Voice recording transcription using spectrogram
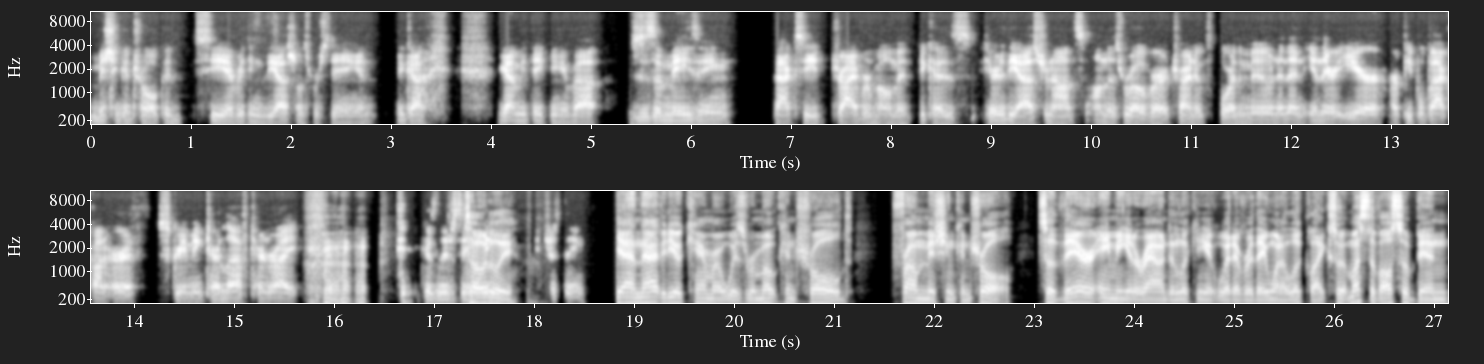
mission control could see everything the astronauts were seeing and it got it got me thinking about this is amazing backseat driver moment because here are the astronauts on this rover trying to explore the moon and then in their ear are people back on earth screaming turn left turn right. Because they're seeing totally. interesting. Yeah and that video camera was remote controlled from mission control so they're aiming it around and looking at whatever they want to look like so it must have also been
